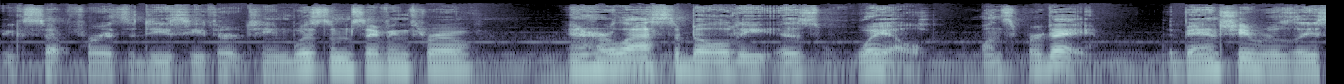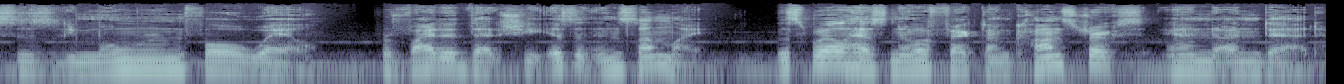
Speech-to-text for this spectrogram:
except for it's a DC 13 Wisdom saving throw. And her last ability is Wail, once per day. The Banshee releases the mournful wail, provided that she isn't in sunlight. This wail has no effect on constructs and undead.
